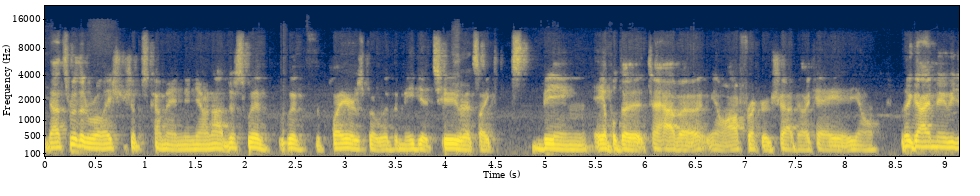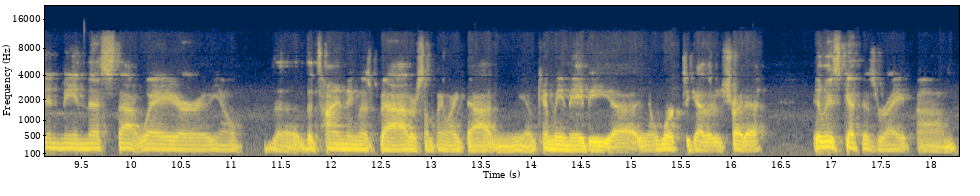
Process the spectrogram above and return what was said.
that's where the relationships come in you know not just with with the players but with the media too it's like being able to to have a you know off record chat be like hey you know the guy maybe didn't mean this that way or you know the the timing was bad or something like that and you know can we maybe uh, you know work together to try to at least get this right um,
